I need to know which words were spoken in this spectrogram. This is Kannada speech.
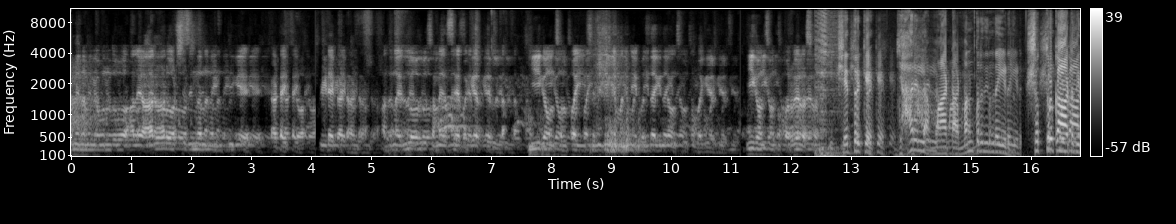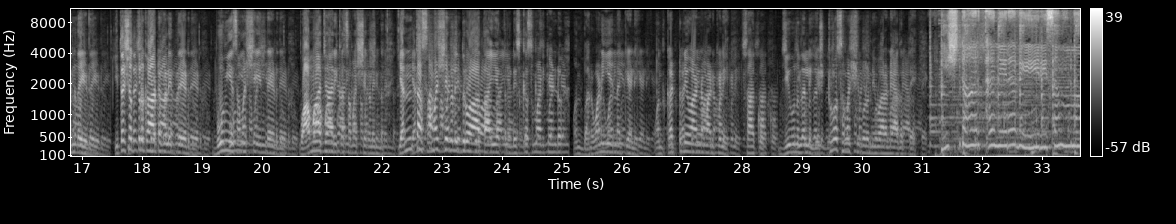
ಸ್ವಾಮಿ ನಮಗೆ ಒಂದು ಅಲ್ಲಿ ಆರು ಏಳು ವರ್ಷದಿಂದ ನನ್ನ ಹೆಂಡತಿಗೆ ಕಾಟ ಇತ್ತು ಪೀಡೆ ಕಾಟ ಅಂತ ಅದನ್ನ ಎಲ್ಲೋದ್ರೂ ಸಮಸ್ಯೆ ಬಗೆಹರ್ತಿರ್ಲಿಲ್ಲ. ಈಗ ಒಂದ್ ಸ್ವಲ್ಪ ಈ ಸಮಿತಿಗೆ ಮನೆ ಬಂದಾಗಿಂದ ಒಂದ್ ಸ್ವಲ್ಪ ಬಗೆಹರಿದೆ ಈಗ ಒಂದ್ ಸ್ವಲ್ಪ ಪರವಾಗಿಲ್ಲ ಸರ್. ಈ ಕ್ಷೇತ್ರಕ್ಕೆ ಯಾರೆಲ್ಲ ಮಾಟ ಮಂತ್ರದಿಂದ ಹಿಡಿದು, ಶತ್ರು ಕಾಟದಿಂದ ಹಿಡಿದು ಹಿತಶತ್ರು ಕಾಟಗಳಿಂದ ಹಿಡಿದು, ಭೂಮಿಯ ಸಮಸ್ಯೆಯಿಂದ ಹಿಡಿದು, ವಾಮಾಚಾರಿಕ ಸಮಸ್ಯೆಗಳಿಂದ ಎಂತ ಸಮಸ್ಯೆಗಳಿದ್ರು ಆ ತಾಯಿ ಹತ್ರ ಡಿಸ್ಕಸ್ ಮಾಡ್ಕೊಂಡು ಒಂದು ಬರವಣಿಗೆಯನ್ನ ಕೇಳಿ, ಒಂದು ಕಟ್ಟು ನಿವಾರಣೆ ಮಾಡ್ಕೊಳ್ಳಿ. ಸಾಕು, ಜೀವನದಲ್ಲಿ ಎಷ್ಟೋ ಸಮಸ್ಯೆಗಳು ನಿವಾರಣೆ ಆಗುತ್ತೆ. ಇಷ್ಟಾರ್ಥ ನೆರವೇರಿಸಮ್ಮ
